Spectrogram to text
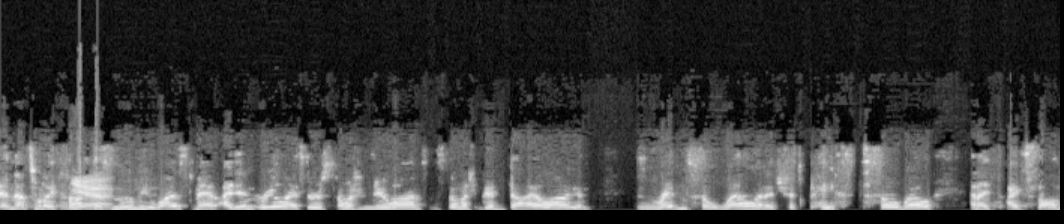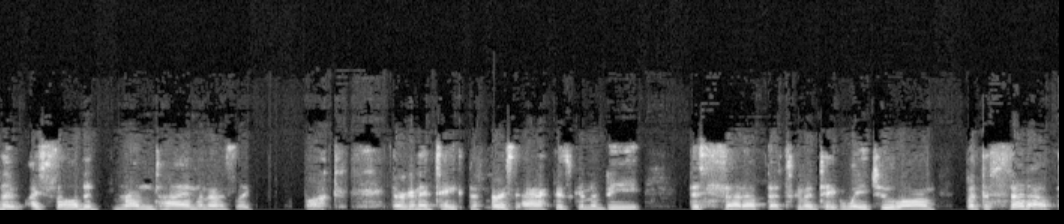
and that's what I thought Yeah. this movie was, man. I didn't realize there was so much nuance and so much good dialogue, and it's written so well, and it's just paced so well. And I I saw the I saw the runtime, and I was like, "Fuck, they're gonna take the first act is gonna be." This setup that's going to take way too long, but the setup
